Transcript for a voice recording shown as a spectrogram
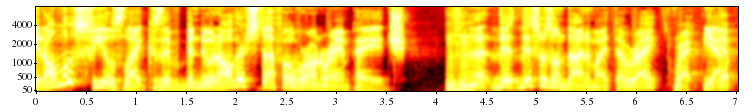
It almost feels like because they've been doing all their stuff over on Rampage. Mhm. Uh, th- this was on Dynamite though, right? Right. Yeah. Yep.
